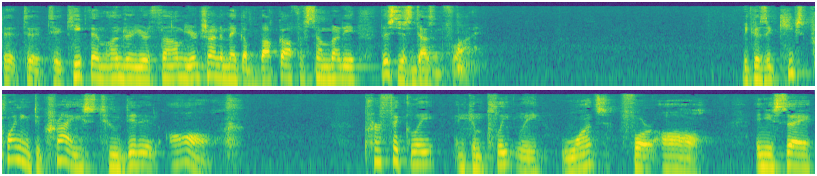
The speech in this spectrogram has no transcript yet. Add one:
to, to, to keep them under your thumb. You're trying to make a buck off of somebody. This just doesn't fly. Because it keeps pointing to Christ who did it all perfectly and completely once for all. And you say,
